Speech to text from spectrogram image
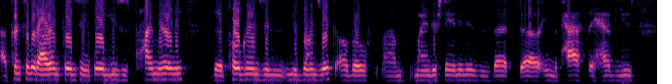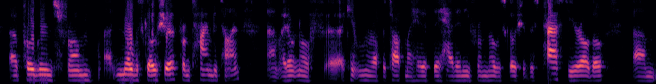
uh, Prince Edward Island, for example, uses primarily the programs in New Brunswick, although um, my understanding is, is that uh, in the past they have used uh, programs from uh, Nova Scotia from time to time. Um, I don't know if, uh, I can't remember off the top of my head if they had any from Nova Scotia this past year, although um,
